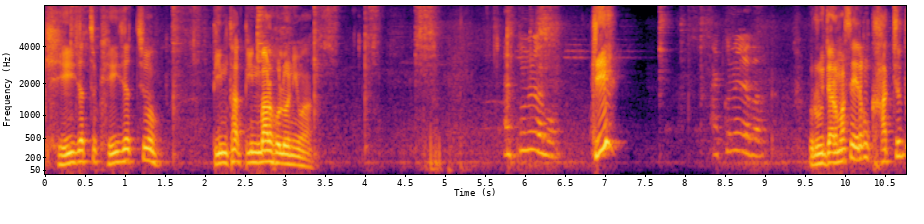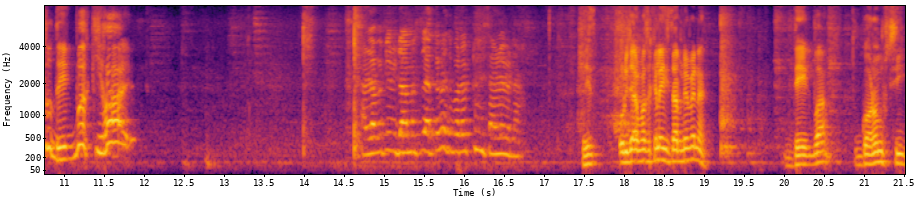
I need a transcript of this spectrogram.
খেয়েই যাচ্ছ খেয়েই যাচ্ছ? তিন থা তিনবার হলো এক্ষুনি যাব কি? রোজার মাসে এরকম খাচ্ছ তো দেখবা কি হয়। রোজার মাসে খেলে হিসাব নেবে না? দেখবা গরম শিখ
